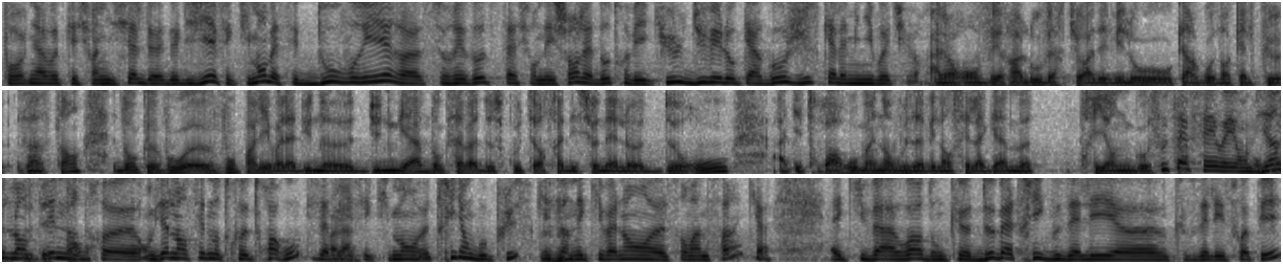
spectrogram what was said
pour revenir à votre question initiale de, de Ligier, effectivement, bah, c'est d'ouvrir ce réseau de stations d'échange à d'autres véhicules, du vélo cargo jusqu'à la mini-voiture. Alors on verra l'ouverture à des vélos cargo dans quelques instants. Donc vous vous parliez voilà d'une d'une gamme, donc ça va de scooters traditionnels deux roues à des trois roues maintenant. Vous avez lancé la gamme Triango. Tout à fait, oui. On vient de lancer de notre, euh, on vient de lancer notre trois roues qui s'appelle voilà. effectivement euh, Triango Plus, qui est mm -hmm. un équivalent 125, et qui va avoir donc deux batteries que vous allez que vous allez swapper,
